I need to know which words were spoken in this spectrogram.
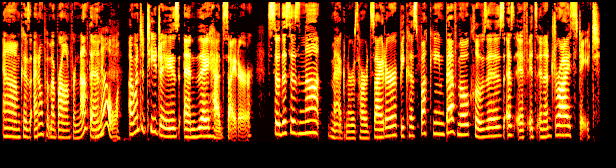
Um, because I don't put my bra on for nothing. No. I went to TJ's and they had cider. So this is not Magner's hard cider because fucking Bevmo closes as if it's in a dry state.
